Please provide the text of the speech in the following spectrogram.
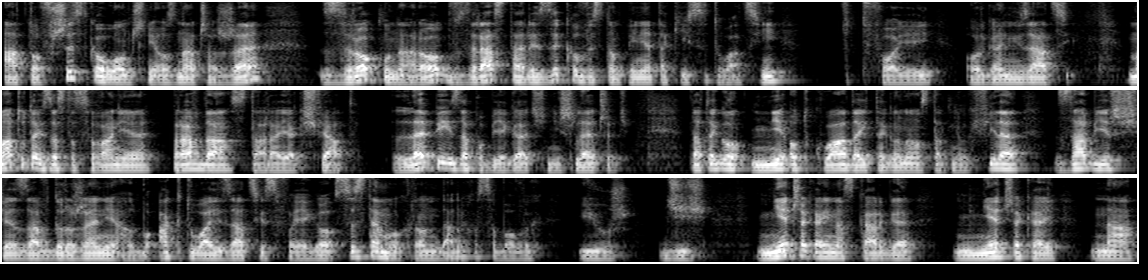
A to wszystko łącznie oznacza, że z roku na rok wzrasta ryzyko wystąpienia takiej sytuacji w Twojej organizacji. Ma tutaj zastosowanie prawda stara jak świat. Lepiej zapobiegać niż leczyć. Dlatego nie odkładaj tego na ostatnią chwilę, zabierz się za wdrożenie albo aktualizację swojego systemu ochrony danych osobowych już dziś. Nie czekaj na skargę, nie czekaj na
